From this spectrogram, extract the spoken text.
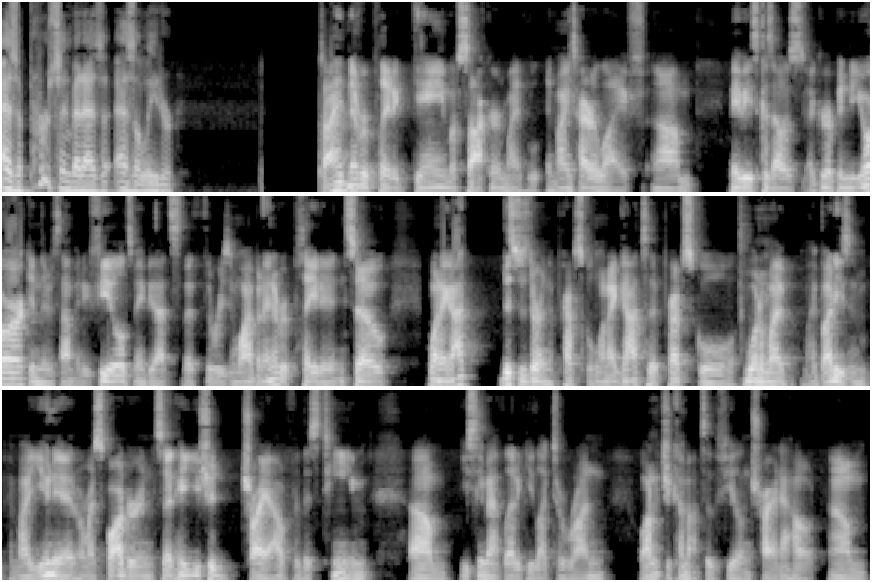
as a person but as a, as a leader? I had never played a game of soccer in my in my entire life. Um, maybe it's because I was I grew up in New York and there's not many fields. Maybe that's that's the reason why. But I never played it. And so when I got this was during the prep school. When I got to the prep school, one of my my buddies in, in my unit or my squadron said, "Hey, you should try out for this team. Um, you seem athletic. You like to run. Why don't you come out to the field and try it out?" Um,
